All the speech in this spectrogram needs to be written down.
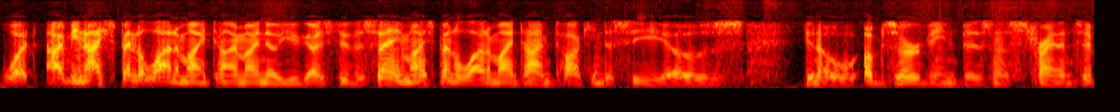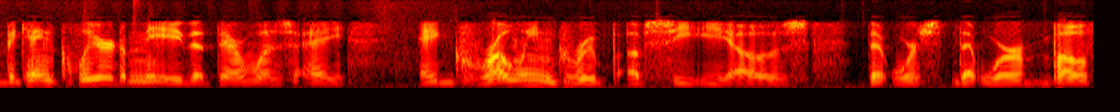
what I mean, I spend a lot of my time. I know you guys do the same. I spend a lot of my time talking to CEOs, you know, observing business trends. It became clear to me that there was a a growing group of CEOs that were that were both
